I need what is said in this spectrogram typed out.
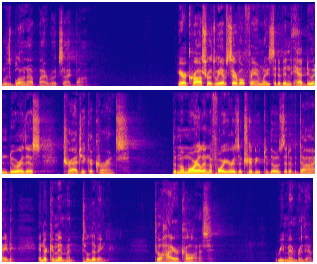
was blown up by a roadside bomb. Here at Crossroads, we have several families that have been, had to endure this tragic occurrence. The memorial in the foyer is a tribute to those that have died and their commitment to living to a higher cause. Remember them.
